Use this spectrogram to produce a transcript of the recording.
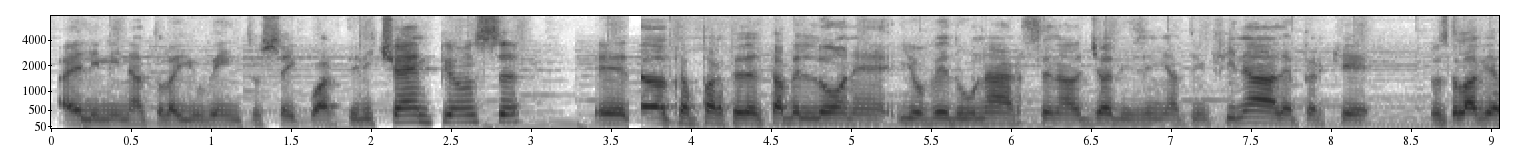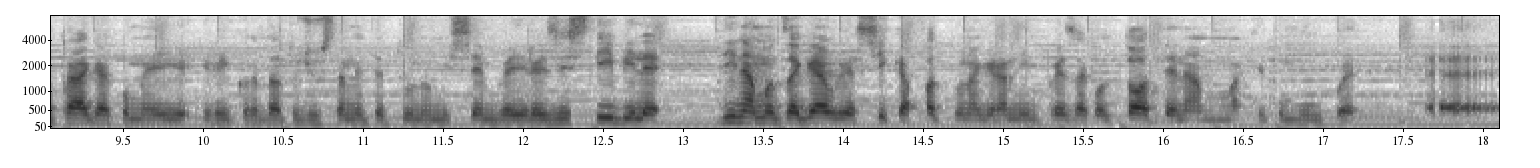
ha eliminato la Juventus ai quarti di Champions. Eh, dall'altra parte del tabellone io vedo un Arsenal già disegnato in finale perché lo Slavia Praga, come hai ricordato giustamente tu, non mi sembra irresistibile. Dinamo Zagabria sì che ha fatto una grande impresa col Tottenham, ma che comunque eh,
